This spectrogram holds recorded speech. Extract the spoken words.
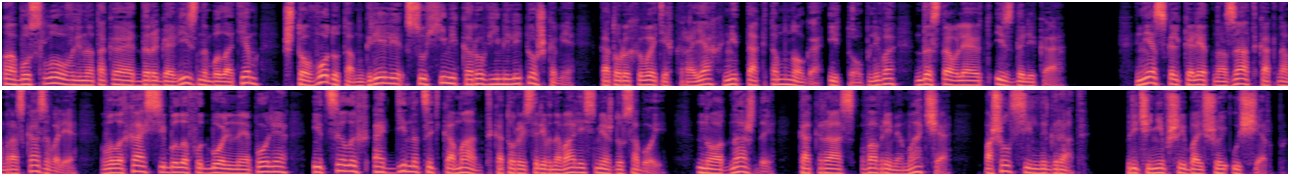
Обусловлена такая дороговизна была тем, что воду там грели сухими коровьими лепешками, которых в этих краях не так-то много, и топливо доставляют издалека. Несколько лет назад, как нам рассказывали, в Лхасе было футбольное поле и целых 11 команд, которые соревновались между собой. Но однажды, как раз во время матча, пошел сильный град, причинивший большой ущерб.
